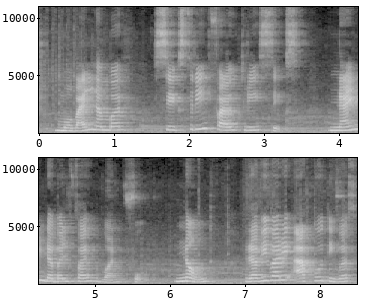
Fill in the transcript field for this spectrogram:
Mobile number six three five three six nine double five one four. નોંધ, રવિવારે આખો દિવસ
